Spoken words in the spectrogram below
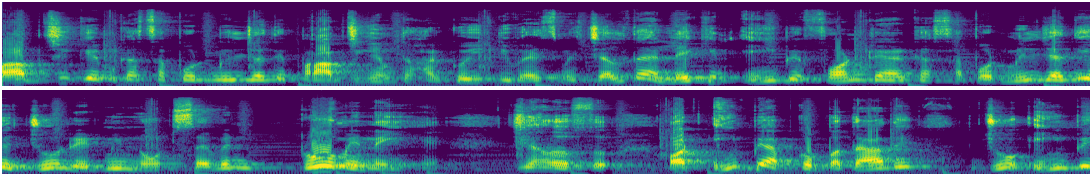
पबजी गेम का सपोर्ट मिल जाती है। पबजी गेम तो हर कोई डिवाइस में चलता है लेकिन यहीं पे फ़ोन टायर का सपोर्ट मिल जाती है जो रेडमी नोट 7 Pro में नहीं है। जी हाँ दोस्तों, और यहीं पे आपको बता दें, जो यहीं पे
